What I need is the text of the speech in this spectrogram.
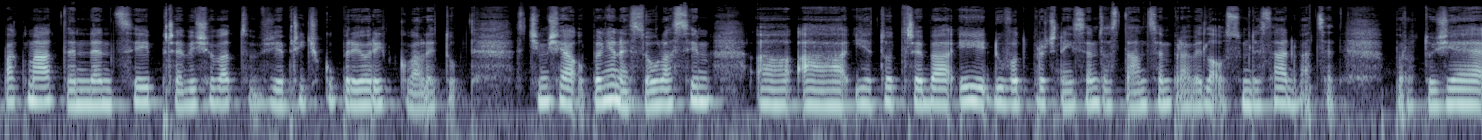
pak má tendenci převyšovat v žebříčku priorit kvalitu. S čímž já úplně nesouhlasím a je to třeba i důvod, proč nejsem zastáncem pravidla 80-20, protože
